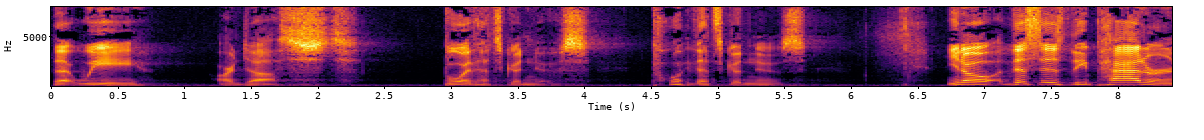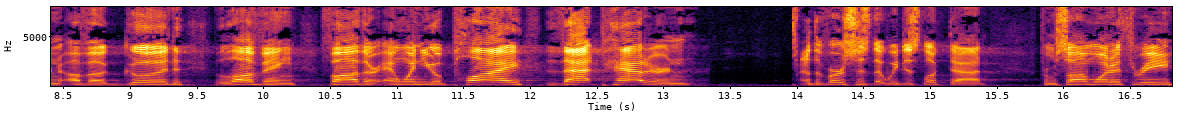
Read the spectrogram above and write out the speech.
that we are dust. Boy, that's good news. Boy, that's good news. You know, this is the pattern of a good, loving father. And when you apply that pattern, the verses that we just looked at from Psalm 103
